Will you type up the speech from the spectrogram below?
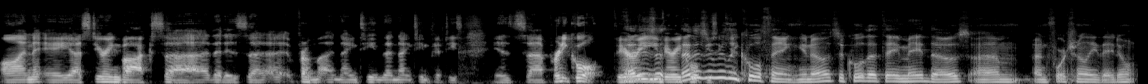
on a, a steering box that is from 19 the 1950s. It's pretty cool. Very a, very. That cool is a really cool thing. You know, it's a cool that they made those. Um, unfortunately, they don't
